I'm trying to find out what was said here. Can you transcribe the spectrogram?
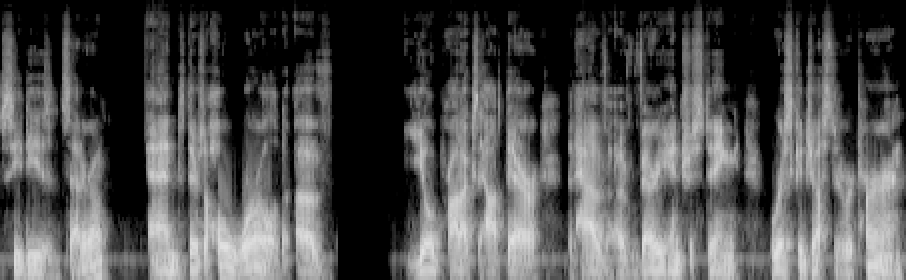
CDs, etc. And there's a whole world of yield products out there that have a very interesting risk adjusted return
